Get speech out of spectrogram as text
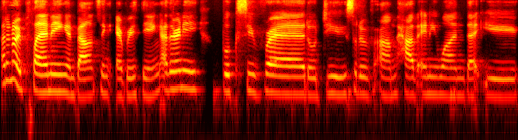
I don't know, planning and balancing everything. Are there any books you've read, or do you sort of um, have anyone that you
